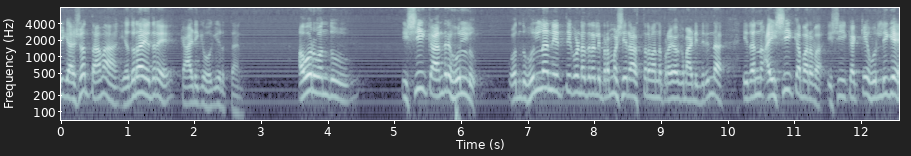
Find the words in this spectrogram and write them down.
ಹೀಗೆ ಅಶ್ವತ್ಥಾಮ ಎದುರ ಎದುರೇ ಕಾಡಿಗೆ ಹೋಗಿರ್ತಾನೆ ಅವರು ಒಂದು ಇಶೀಕ ಅಂದರೆ ಹುಲ್ಲು. ಒಂದು ಹುಲ್ಲನ್ನು ಎತ್ತಿಕೊಂಡು ಅದರಲ್ಲಿ ಬ್ರಹ್ಮಶಿರಾಸ್ತ್ರವನ್ನು ಪ್ರಯೋಗ ಮಾಡಿದ್ದರಿಂದ ಇದನ್ನು ಐಶೀಕ ಪರ್ವ ಇಶೀಕಕ್ಕೆ ಹುಲ್ಲಿಗೆ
